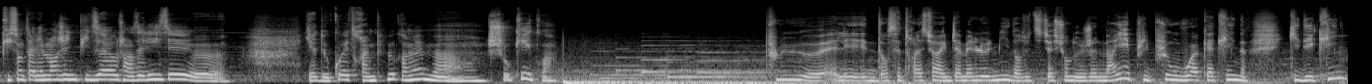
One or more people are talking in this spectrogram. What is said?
qui sont allés manger une pizza aux Champs-Élysées, euh, il y a de quoi être un peu quand même euh, choqué, quoi. Plus euh, elle est dans cette relation avec Jamel Lelmi, dans une situation de jeune mariée, puis plus on voit Kathleen qui décline.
